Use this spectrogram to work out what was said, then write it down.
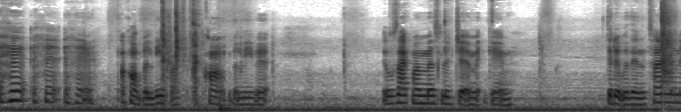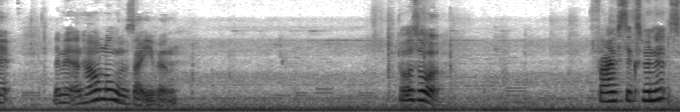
can't believe I, I can't believe it. It was like my most legitimate game. Did it within the time limit limit and how long was that even? It was what? Five six minutes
